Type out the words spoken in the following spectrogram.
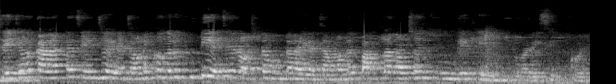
সেই জন্য কালারটা চেঞ্জ হয়ে গেছে। অনেকক্ষণ ধরে ফুটিয়েছে রসটা মোটা হয়ে গেছে। আমাদের পাতলা রসটা দেখে নিতে পারে সিপ করে।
